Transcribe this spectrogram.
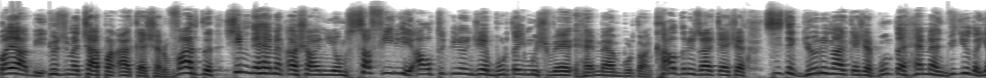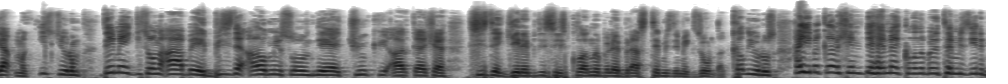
baya bir gözüme çarpan arkadaşlar vardı. Şimdi hemen aşağı iniyorum. Safili 6 gün önce buradaymış ve hemen buradan kaldırıyoruz arkadaşlar. Siz de görün arkadaşlar. Bunu da hemen videoda yapmak istiyorum. Demek ki sonra abi biz de almıyorsunuz diye. Çünkü arkadaşlar siz de gelebilirsiniz. Klanı böyle biraz temizlemek zorunda kalıyoruz. Haydi bakalım şimdi hemen klanı böyle temizleyelim.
